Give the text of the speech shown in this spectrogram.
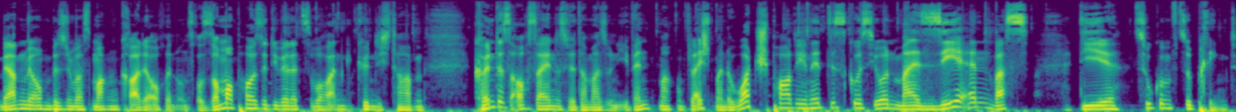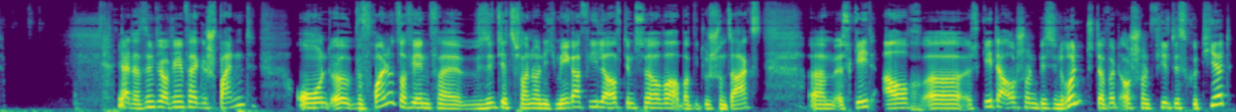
Werden wir auch ein bisschen was machen, gerade auch in unserer Sommerpause, die wir letzte Woche angekündigt haben. Könnte es auch sein, dass wir da mal so ein Event machen, vielleicht mal eine Watch-Party, eine Diskussion, mal sehen, was die Zukunft so bringt. Ja, da sind wir auf jeden Fall gespannt und äh, wir freuen uns auf jeden Fall. Wir sind jetzt zwar noch nicht mega viele auf dem Server, aber wie du schon sagst, ähm, es geht auch, äh, es geht da auch schon ein bisschen rund. Da wird auch schon viel diskutiert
